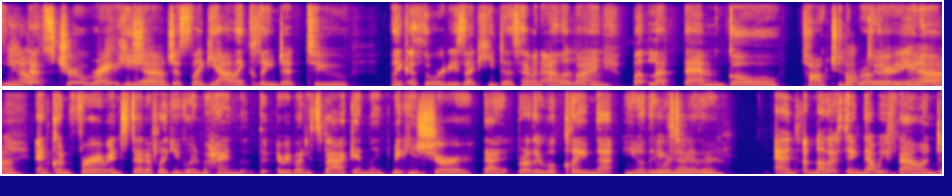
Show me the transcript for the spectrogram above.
You know? That's true, right? He should have just like, yeah, like claimed it to like authorities, like he does have an alibi, Mhm. but let them go talk to Talk the brother, to- you know, yeah. and confirm instead of like you going behind the, the, everybody's back and like making sure that brother will claim that, you know, they were together. And another thing that we found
